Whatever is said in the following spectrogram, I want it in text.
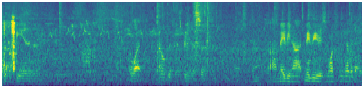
that's not uh, A what? I don't think that's being a Uh, maybe not. Maybe it was one from the other day.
